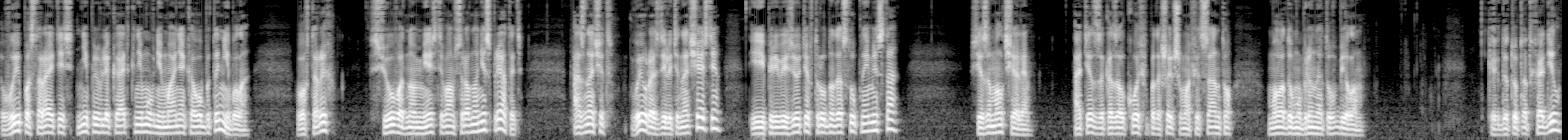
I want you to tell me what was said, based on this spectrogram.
вы постараетесь не привлекать к нему внимания кого бы то ни было. Во-вторых, все в одном месте вам все равно не спрятать. А значит, вы его разделите на части и перевезете в труднодоступные места. Все замолчали. Отец заказал кофе подошедшему официанту, молодому брюнету в белом. Когда тот отходил,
